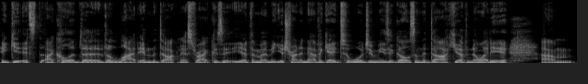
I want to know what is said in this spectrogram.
it it's I call it the the light in the darkness, right? Because at the moment you're trying to navigate towards your music goals in the dark, you have no idea. Um,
